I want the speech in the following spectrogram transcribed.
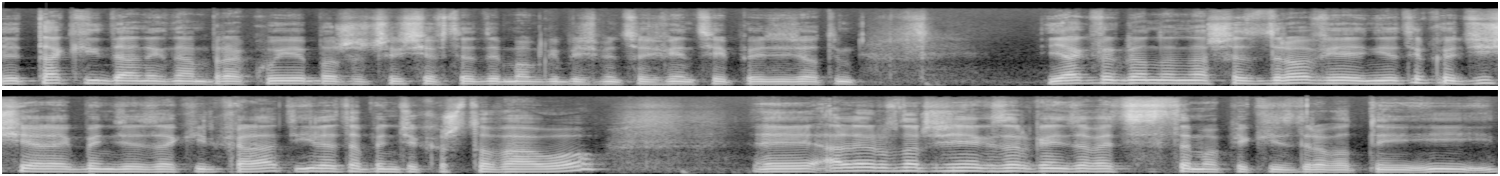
y, takich danych nam brakuje, bo rzeczywiście wtedy moglibyśmy coś więcej powiedzieć o tym, jak wygląda nasze zdrowie nie tylko dzisiaj, ale jak będzie za kilka lat, ile to będzie kosztowało, ale równocześnie jak zorganizować system opieki zdrowotnej. I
